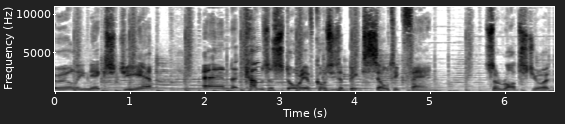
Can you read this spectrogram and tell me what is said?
early next year. And comes a story, of course, he's a big Celtic fan, Sir Rod Stewart.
